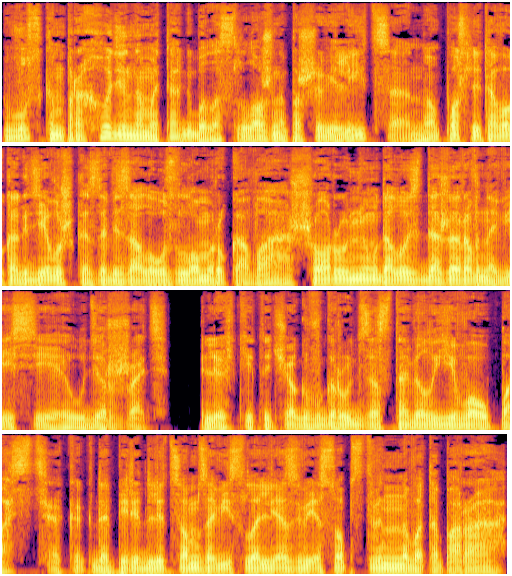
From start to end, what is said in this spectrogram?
В узком проходе нам и так было сложно пошевелиться, но после того, как девушка завязала узлом рукава, Шору не удалось даже равновесие удержать. Легкий тычок в грудь заставил его упасть, а когда перед лицом зависло лезвие собственного топора,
